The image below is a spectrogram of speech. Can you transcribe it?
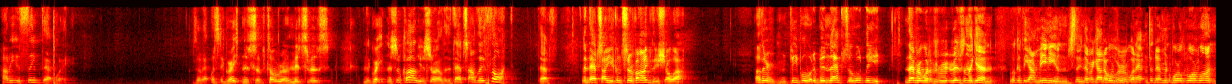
How do you think that way? So that was the greatness of Torah and mitzvahs, and the greatness of Klal Yisrael. That that's how they thought. That's, and that's how you can survive the Shoah. Other people would have been absolutely never would have risen again. Look at the Armenians. They never got over what happened to them in World War One.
